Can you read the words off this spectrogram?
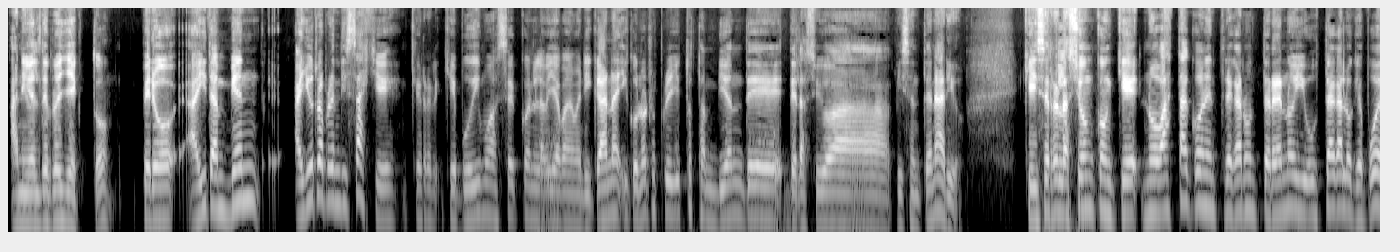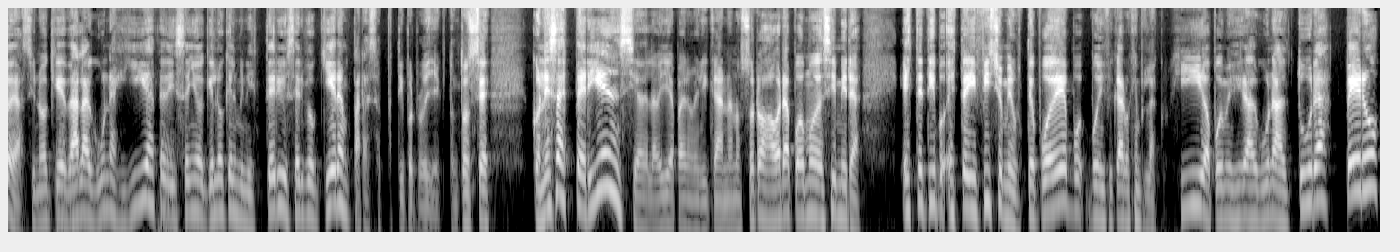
a nivel de proyecto, pero ahí también hay otro aprendizaje que, que, pudimos hacer con la Villa Panamericana y con otros proyectos también de, de la ciudad Bicentenario que dice relación con que no basta con entregar un terreno y usted haga lo que pueda, sino que dar algunas guías de diseño de qué es lo que el Ministerio y Servio quieren para ese tipo de proyecto. Entonces, con esa experiencia de la Villa Panamericana, nosotros ahora podemos decir, mira, este tipo, este edificio, mira, usted puede modificar, por ejemplo, la crujía, puede modificar algunas alturas, pero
